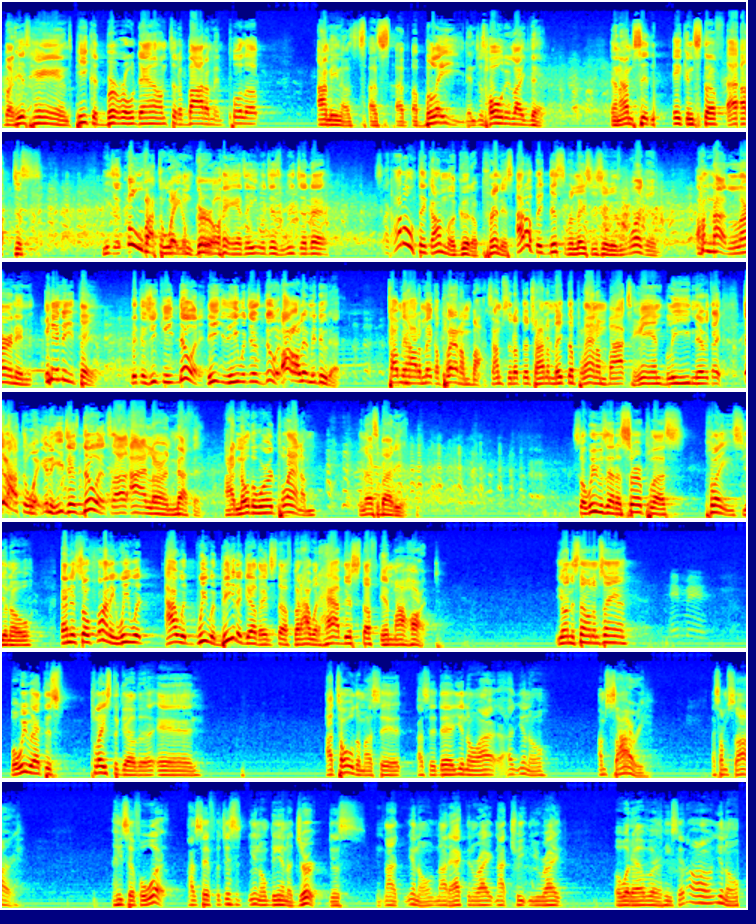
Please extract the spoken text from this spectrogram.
But his hands, he could burrow down to the bottom and pull up, I mean, a, a, a blade and just hold it like that. And I'm sitting taking stuff out, just he said, move out the way, them girl hands. And he would just reach in there. It's like, I don't think I'm a good apprentice. I don't think this relationship is working. I'm not learning anything because you keep doing it. He, he would just do it. Oh, let me do that. Taught me how to make a plenum box. I'm sitting up there trying to make the plenum box, hand bleeding, everything. Get out the way. And he just do it. So I, I learned nothing. I know the word plenum, and that's about it. So we was at a surplus place, you know, and it's so funny. We would, I would, we would be together and stuff, but I would have this stuff in my heart. You understand what I'm saying? But we were at this place together, and I told him, I said, I said, Dad, you know, I, I you know, I'm sorry. I said, I'm sorry. he said, For what? I said, For just, you know, being a jerk, just not, you know, not acting right, not treating you right, or whatever. And he said, Oh, you know,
